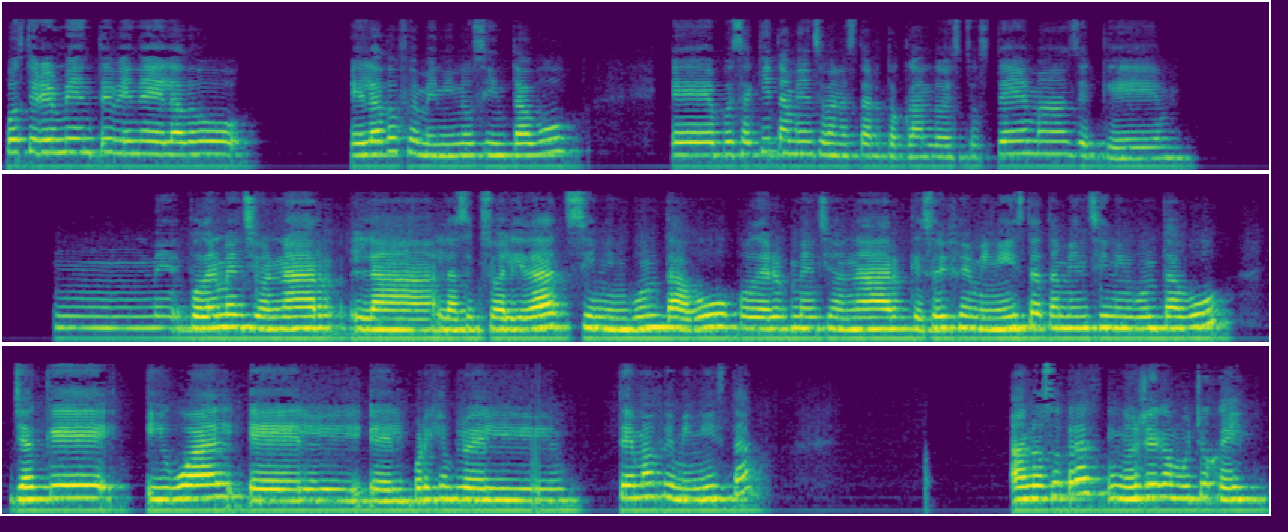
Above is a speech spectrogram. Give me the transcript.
Posteriormente viene el lado, el lado femenino sin tabú. Eh, pues aquí también se van a estar tocando estos temas de que mm, poder mencionar la, la, sexualidad sin ningún tabú, poder mencionar que soy feminista también sin ningún tabú, ya que igual el, el por ejemplo, el tema feminista a nosotras nos llega mucho hate,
